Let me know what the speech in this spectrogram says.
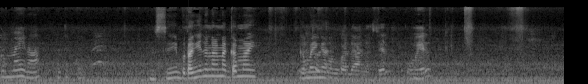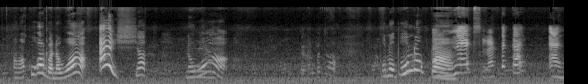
Gamay ra. Ito ko. Si, butangin na lang naggamay. Gamay nga. Ang ako ah ba nawa? Ay, shit. Nawa. Puno-puno pa. Ang next kay N.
